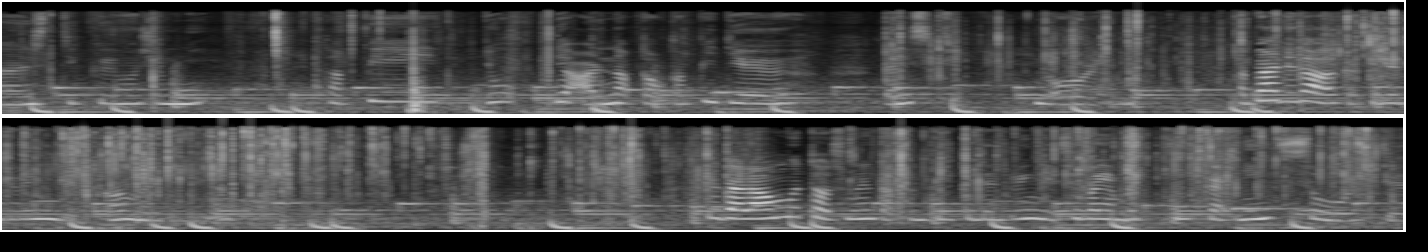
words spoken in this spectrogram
uh, stiker macam ni. Tapi dia, dia arnab tau tapi dia lain sikit dia orange tapi ada lah kat kedai RM2 korang boleh beli dia dah lama tau sebenarnya tak pergi kedai RM2 saya banyak beli kat Ninso je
